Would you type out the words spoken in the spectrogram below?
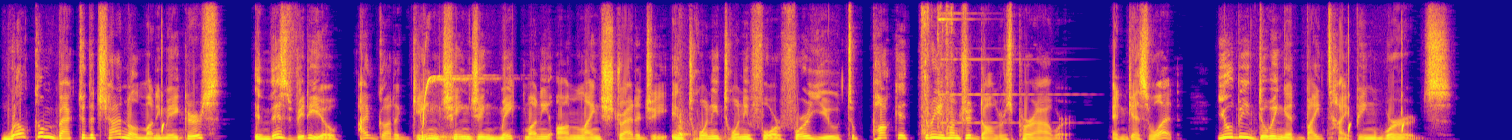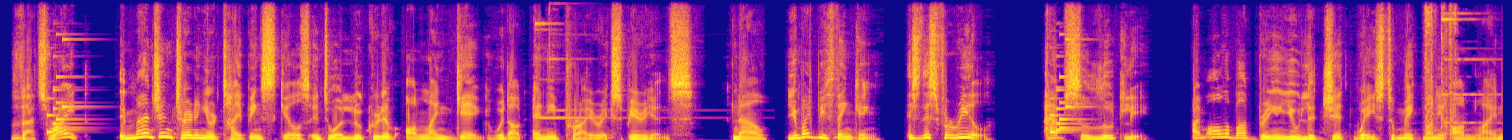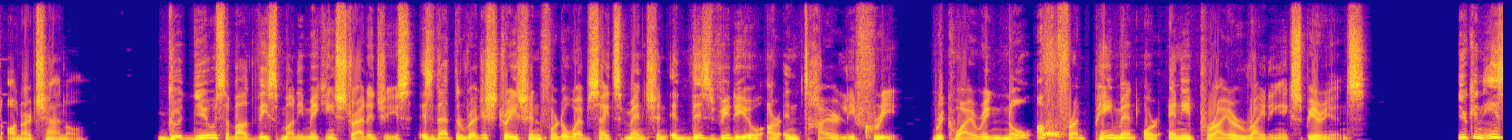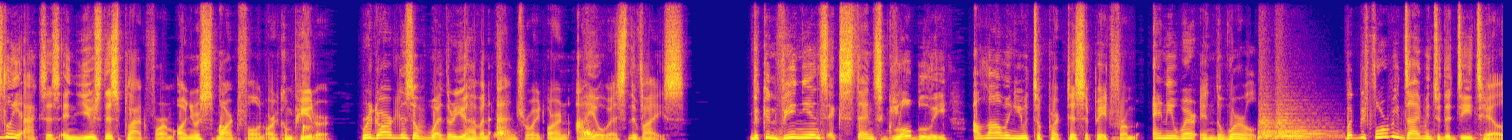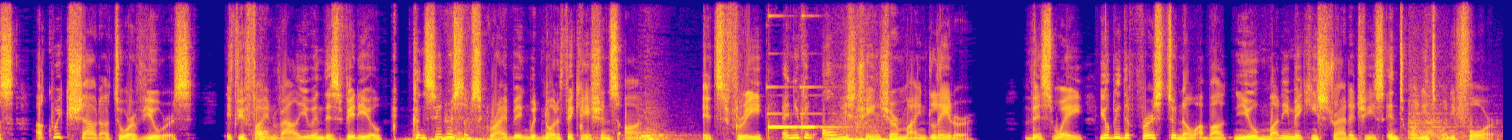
Welcome back to the channel, Moneymakers. In this video, I've got a game-changing make money online strategy in 2024 for you to pocket $300 per hour. And guess what? You'll be doing it by typing words. That's right! Imagine turning your typing skills into a lucrative online gig without any prior experience. Now, you might be thinking, is this for real? Absolutely. I'm all about bringing you legit ways to make money online on our channel. Good news about these money-making strategies is that the registration for the websites mentioned in this video are entirely free, requiring no upfront payment or any prior writing experience. You can easily access and use this platform on your smartphone or computer, regardless of whether you have an Android or an iOS device. The convenience extends globally, allowing you to participate from anywhere in the world. But before we dive into the details, a quick shout out to our viewers. If you find value in this video, consider subscribing with notifications on. It's free and you can always change your mind later. This way, you'll be the first to know about new money-making strategies in 2024.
